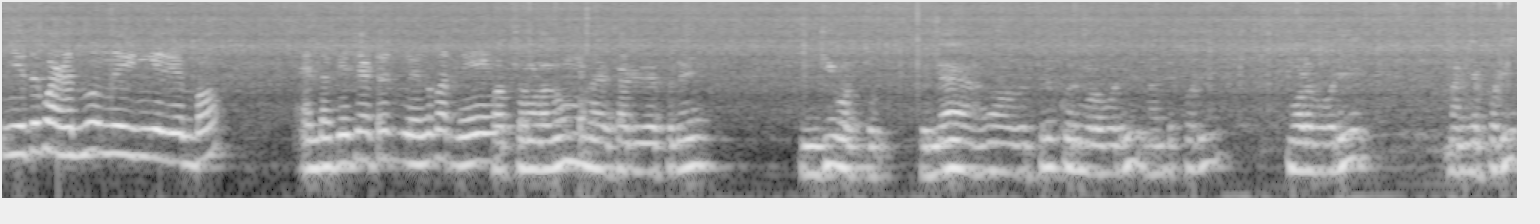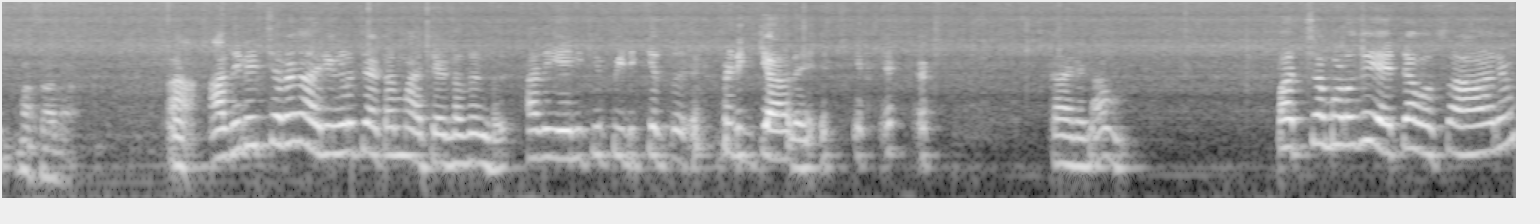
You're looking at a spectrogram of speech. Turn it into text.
ഇനി ഇത് വഴന്നു വന്ന് കഴിഞ്ഞ് കഴിയുമ്പോൾ എന്തൊക്കെയാ ചേട്ടാ ഇട്ടില്ലെന്ന് പറഞ്ഞേ. പച്ചമുളകും കറിവേപ്പിലയും ഇഞ്ചി കുറച്ചും പിന്നെ ഇത്തിരി കുരുമുളക് പൊടി മല്ലിപ്പൊടി മുളക് പൊടി മഞ്ഞൾപ്പൊടി മസാല. ആ അതിൽ ചില കാര്യങ്ങൾ ചേട്ടൻ മാറ്റേണ്ടതുണ്ട്. അത് എനിക്ക് പിടിക്കത്ത് പിടിക്കാതെ. കാരണം പച്ചമുളക് ഏറ്റവും അവസാനം.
